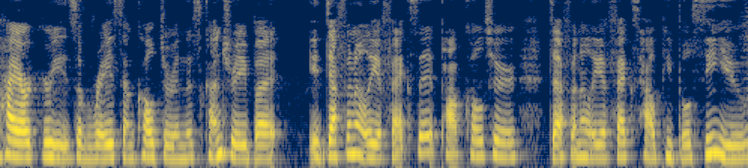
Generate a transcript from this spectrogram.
hierarchies of race and culture in this country, but it definitely affects it. Pop culture definitely affects how people see you.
